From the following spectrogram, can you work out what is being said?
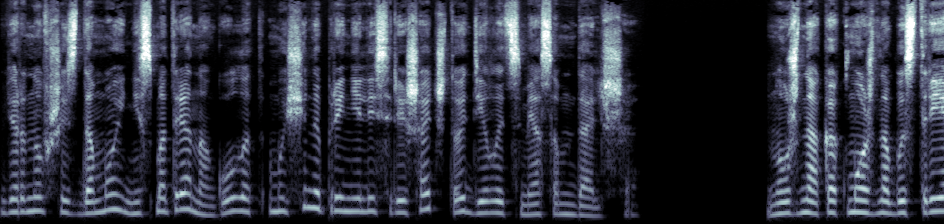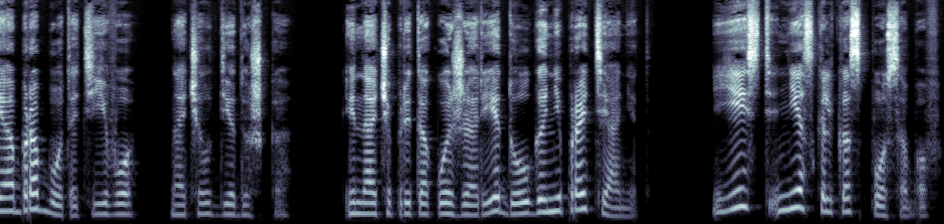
Вернувшись домой, несмотря на голод, мужчины принялись решать, что делать с мясом дальше. «Нужно как можно быстрее обработать его», — начал дедушка. «Иначе при такой жаре долго не протянет. Есть несколько способов».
